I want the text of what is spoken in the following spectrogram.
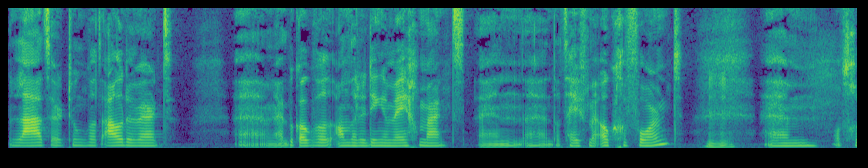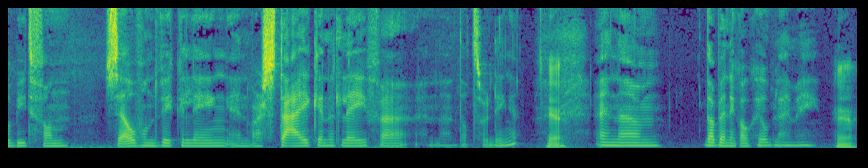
Later, toen ik wat ouder werd, ehm, heb ik ook wel andere dingen meegemaakt. En eh, dat heeft mij ook gevormd. Mhm. Op het gebied van zelfontwikkeling en waar sta ik in het leven en eh, dat soort dingen. ja. En ehm, daar ben ik ook heel blij mee ja.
